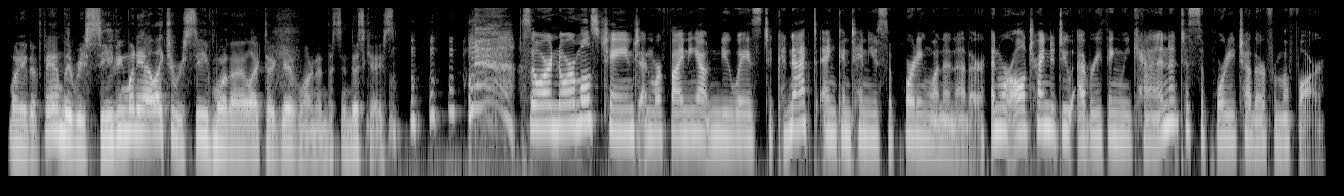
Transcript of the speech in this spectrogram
money to family, receiving money. I like to receive more than I like to give, Lauryn, in this, in this case. so our normals change and we're finding out new ways to connect and continue supporting one another. And we're all trying to do everything we can to support each other from afar.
